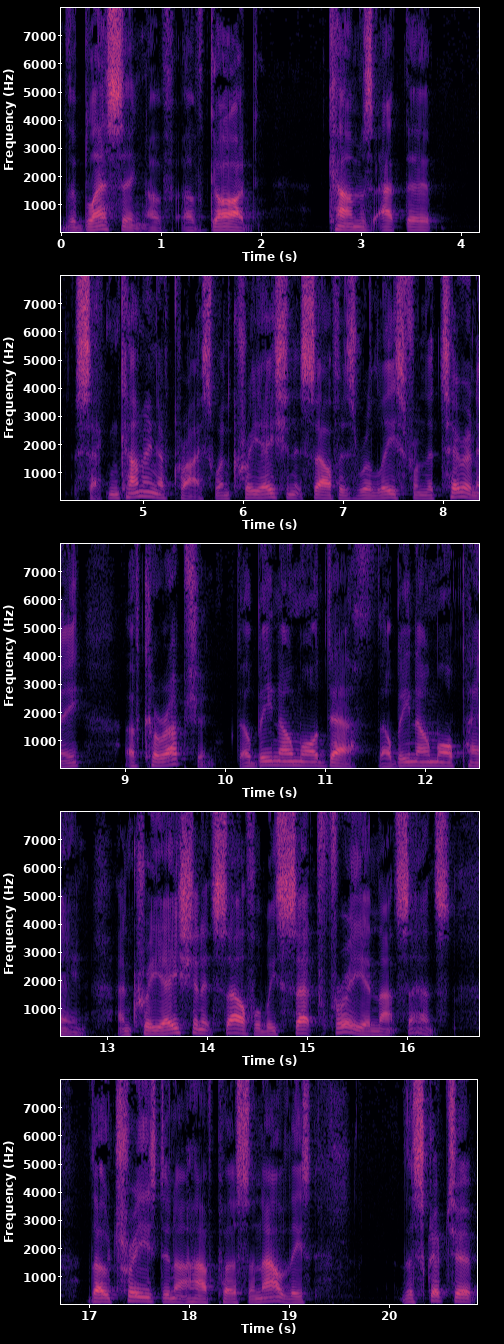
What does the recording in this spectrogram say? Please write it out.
The blessing of, of God comes at the second coming of Christ, when creation itself is released from the tyranny of corruption. There'll be no more death, there'll be no more pain, and creation itself will be set free in that sense. Though trees do not have personalities, the scripture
